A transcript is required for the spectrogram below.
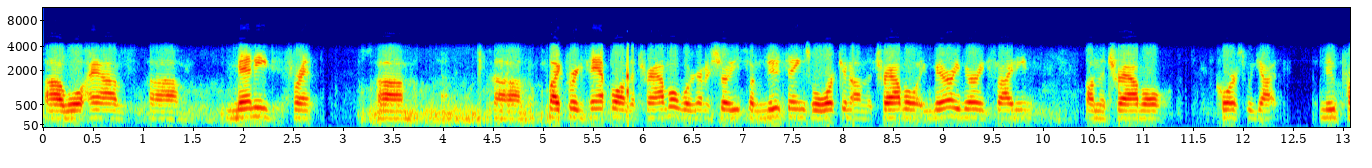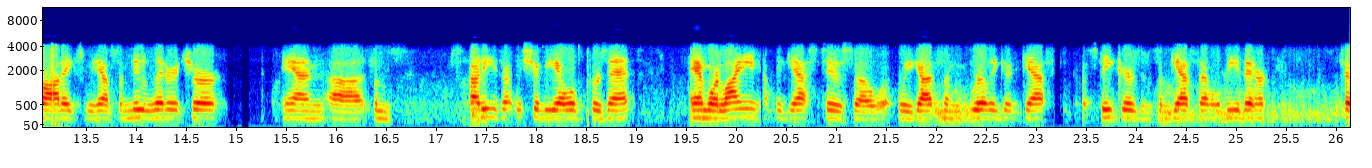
Uh, we'll have um, many different, um, um, like for example, on the travel, we're going to show you some new things. We're working on the travel, very very exciting on the travel. Of course, we got new products. We have some new literature and uh, some studies that we should be able to present. And we're lining up the guests too. So we got some really good guest speakers and some guests that will be there to,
